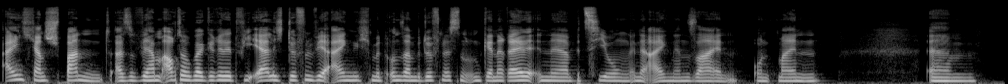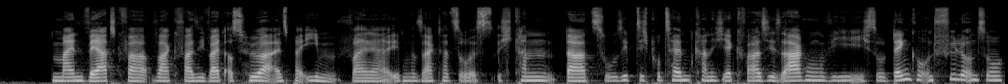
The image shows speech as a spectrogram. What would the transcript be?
eigentlich ganz spannend. Also wir haben auch darüber geredet, wie ehrlich dürfen wir eigentlich mit unseren Bedürfnissen und generell in der Beziehung, in der eigenen sein. Und mein, ähm, mein Wert war, quasi weitaus höher als bei ihm, weil er eben gesagt hat, so ist, ich kann da zu 70 Prozent kann ich ihr quasi sagen, wie ich so denke und fühle und so.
